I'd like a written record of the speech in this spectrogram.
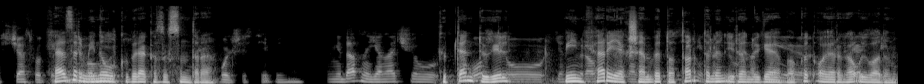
Сейчас вот Хәзер мине ул күбрәк кызыксындыра. Недавно я начал Күптән түгел мин һәр якшәмбе татар телен каждые өйрәнүгә вакыт уделять уйладым.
